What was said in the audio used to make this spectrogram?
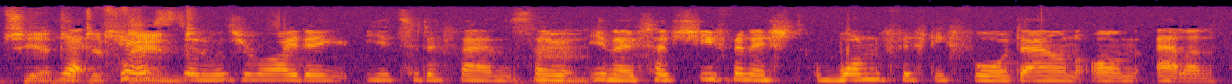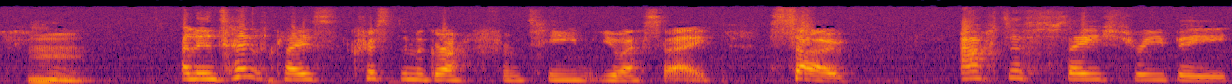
she had yeah, to defend. Kirsten was riding you to defend. So, Mm. you know, so she finished 154 down on Ellen. Mm. And in 10th place, Kristen McGrath from Team USA. So, after stage 3B,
